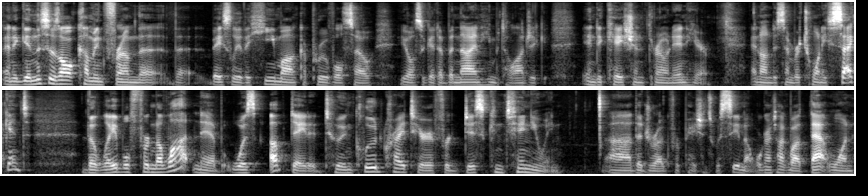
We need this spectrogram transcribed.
and again, this is all coming from the, the basically the HEMONC approval, so you also get a benign hematologic indication thrown in here. And on December 22nd, the label for nilotinib was updated to include criteria for discontinuing uh, the drug for patients with CML. We're going to talk about that one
